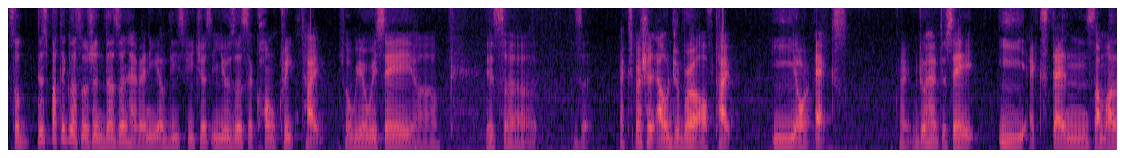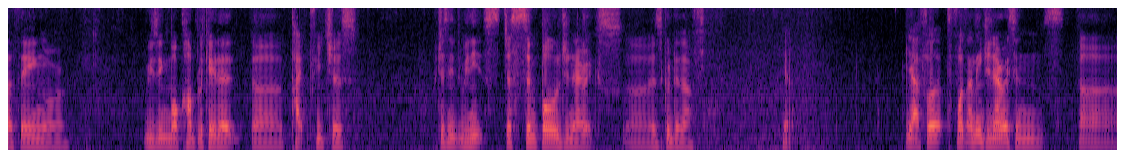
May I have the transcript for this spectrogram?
So this particular solution doesn't have any of these features. It uses a concrete type. So we always say uh, it's a it's an expression algebra of type E or X. Right? We don't have to say E extends some other thing or using more complicated uh, type features. We just need we need just simple generics uh, is good enough. Yeah. For for I think generics in uh,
